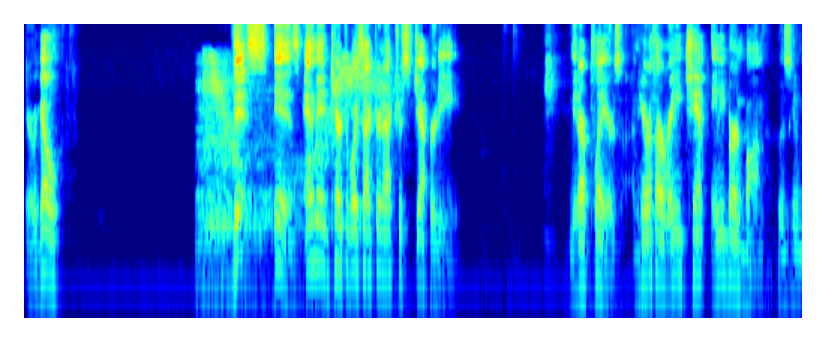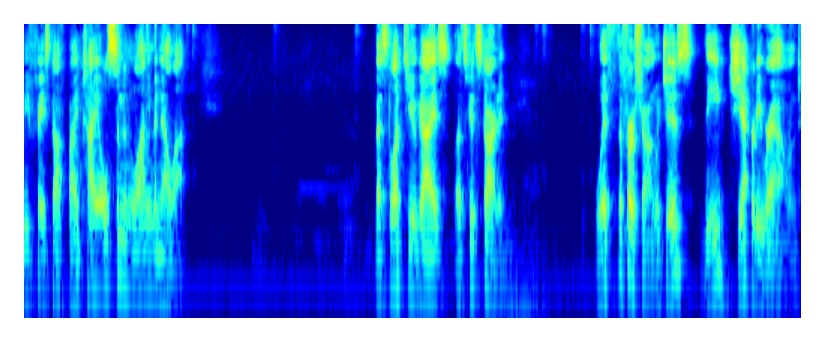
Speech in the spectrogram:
Here we go. This is animated character voice actor and actress Jeopardy! Meet our players. I'm here with our reigning champ, Amy Birnbaum, who's going to be faced off by Ty Olsson and Lani Minella. Best of luck to you guys. Let's get started with the first round, which is the Jeopardy round.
